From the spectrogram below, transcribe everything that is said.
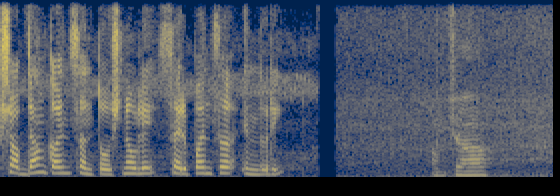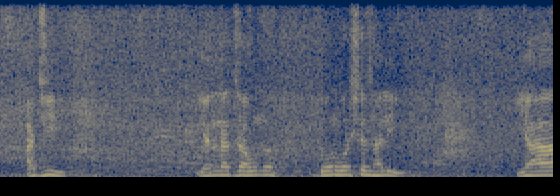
शब्दांकन संतोष नवले सरपंच इंदुरी. आमच्या आजी यांना जाऊन दोन वर्ष झाली. या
